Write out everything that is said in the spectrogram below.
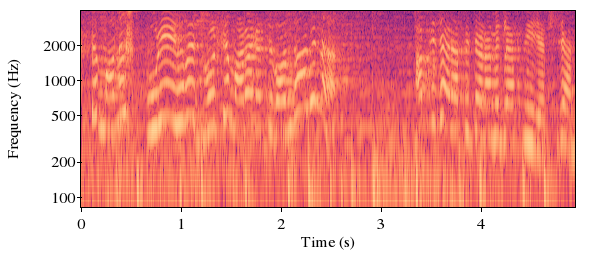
একটা মানুষ পুড়ে এভাবে ঝলসে মারা গেছে গন্ধ হবে না? আপনি যান আপনি যান আমি গ্লাস নিয়ে যাচ্ছি যান।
